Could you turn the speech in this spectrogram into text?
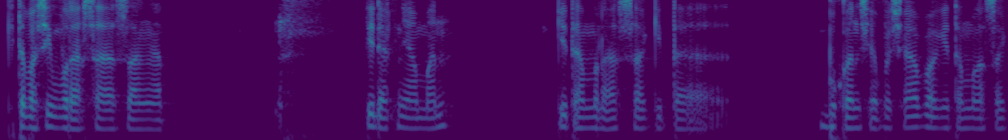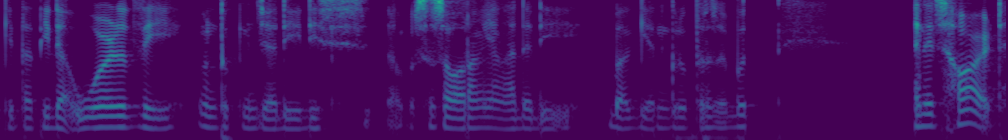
kita pasti merasa sangat tidak nyaman. Kita merasa kita bukan siapa-siapa, kita merasa kita tidak worthy untuk menjadi di, seseorang yang ada di bagian grup tersebut. And it's hard,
